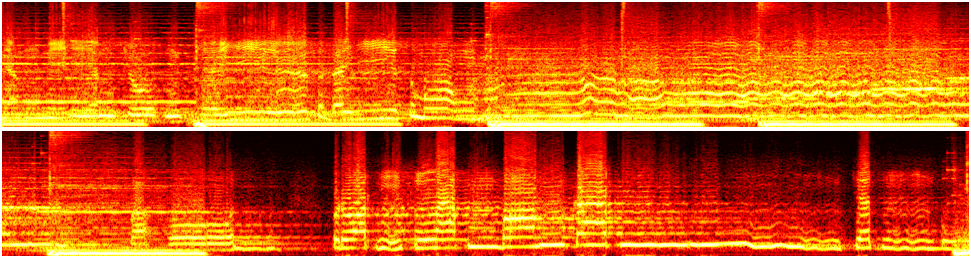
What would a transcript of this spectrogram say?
ញ៉ាំមានជោគជ័យលើក្តីស្មងហើ ព្រាត់ស្លាប់បងកាត់ចិត្តបួ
